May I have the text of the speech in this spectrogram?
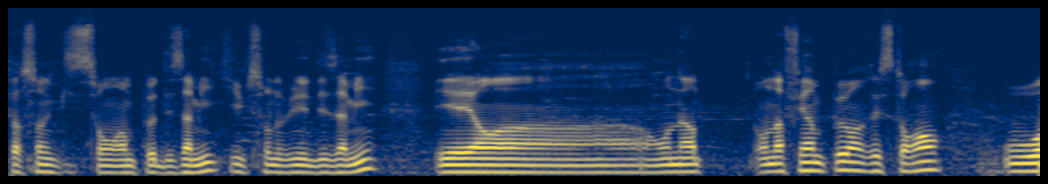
personnes qui sont un peu des amis, qui sont devenues des amis. Et on, a, fait un peu un restaurant où,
